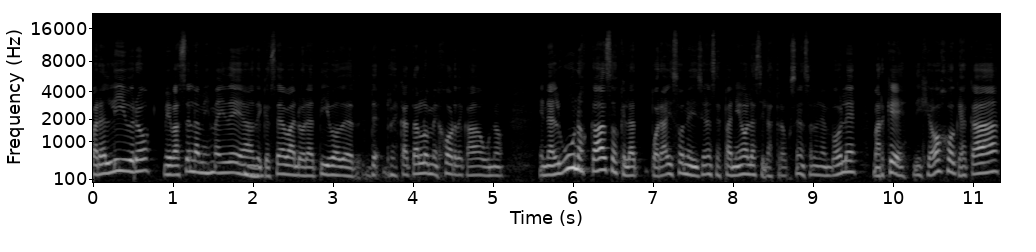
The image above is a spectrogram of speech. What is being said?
para el libro me basé en la misma idea de que sea valorativo, de, rescatar lo mejor de cada uno. En algunos casos, que por ahí son ediciones españolas y las traducciones son un embole, marqué. Dije, ojo, que acá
